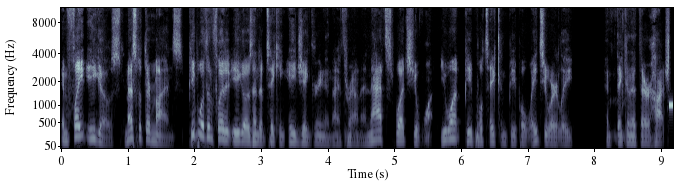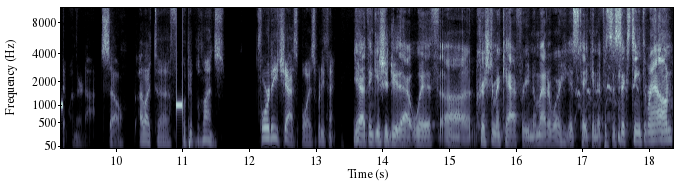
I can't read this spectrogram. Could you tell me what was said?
Inflate egos, mess with their minds. People with inflated egos end up taking AJ Green in the ninth round, and that's what you want. You want people taking people way too early and thinking that they're hot shit when they're not. So I like to f- with people's minds. 4D chess, boys. What do you think? Yeah, I think you should do that with uh, Christian McCaffrey, no matter where he gets taken. If it's the 16th round,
